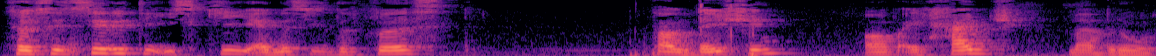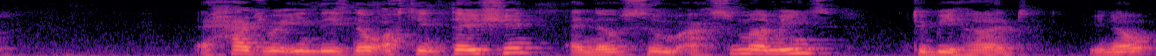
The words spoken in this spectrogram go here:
So sincerity is key and this is the first foundation of a Hajj Mabrur. A Hajj wherein there is no ostentation and no Sum'ah. Sum'ah means to be heard. You know?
